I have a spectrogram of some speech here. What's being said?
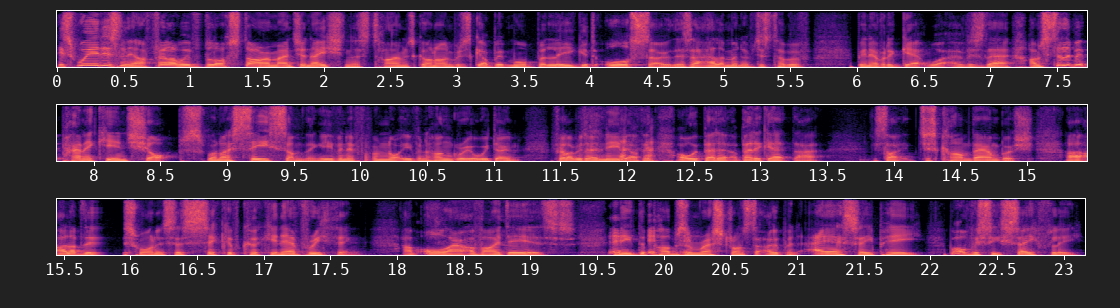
It's weird, isn't it? I feel like we've lost our imagination as time's gone on. We just got a bit more beleaguered. Also, there's that element of just type of being able to get whatever's there. I'm still a bit panicky in shops when I see something, even if I'm not even hungry or we don't feel like we don't need it. I think, oh, we better, I better get that. It's like, just calm down, Bush. Uh, I love this one. It says, sick of cooking everything. I'm all out of ideas. Need the pubs and restaurants to open ASAP, but obviously safely.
